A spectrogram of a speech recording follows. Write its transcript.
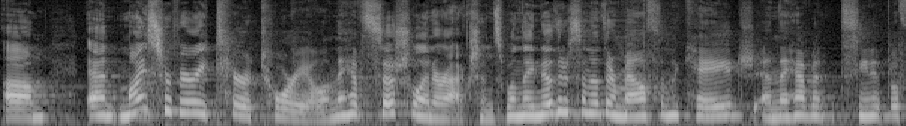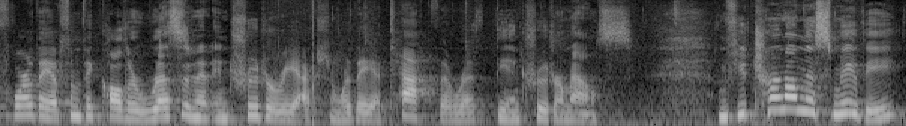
Um, and mice are very territorial and they have social interactions. When they know there's another mouse in the cage and they haven't seen it before, they have something called a resident intruder reaction where they attack the, the intruder mouse. And if you turn on this movie,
